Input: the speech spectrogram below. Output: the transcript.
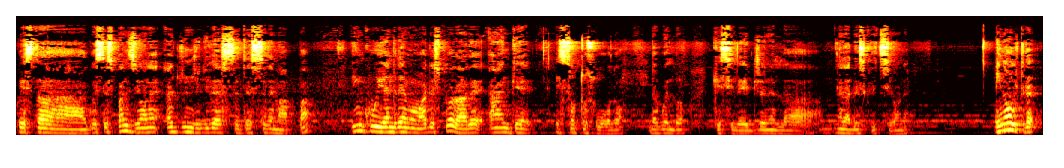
questa, questa espansione aggiunge diverse tessere mappa in cui andremo ad esplorare anche il sottosuolo, da quello che si legge nella, nella descrizione. Inoltre,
